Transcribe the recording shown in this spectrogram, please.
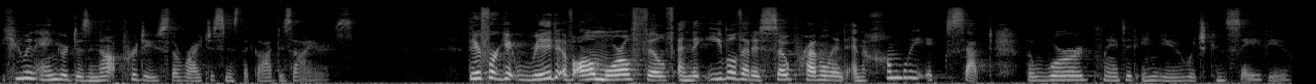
human anger does not produce the righteousness that God desires. Therefore, get rid of all moral filth and the evil that is so prevalent, and humbly accept the word planted in you, which can save you.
